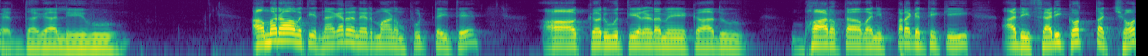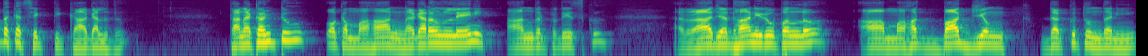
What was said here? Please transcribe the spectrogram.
పెద్దగా లేవు. అమరావతి నగర నిర్మాణం పూర్తయితే ఆ కరువు తీరడమే కాదు భారతావని ప్రగతికి అది సరికొత్త చోదక శక్తి కాగలదు. తనకంటూ ఒక మహానగరం లేని ఆంధ్రప్రదేశ్కు రాజధాని రూపంలో ఆ మహద్భాగ్యం దక్కుతుందని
